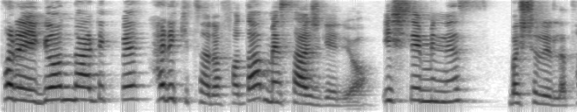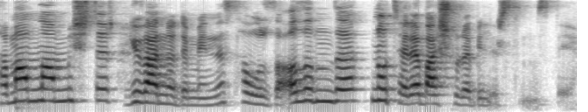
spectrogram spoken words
Parayı gönderdik ve her iki tarafa da mesaj geliyor. İşleminiz başarıyla tamamlanmıştır. Güvenli ödemeniz havuza alındı. Notere başvurabilirsiniz diye.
